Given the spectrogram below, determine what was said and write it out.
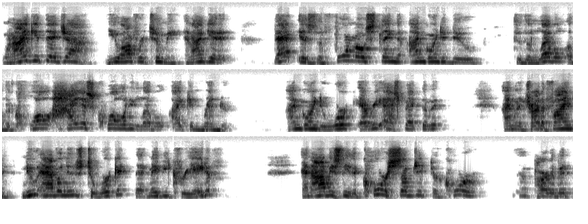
When I get that job, you offer it to me and I get it, that is the foremost thing that I'm going to do to the level of the qual- highest quality level I can render. I'm going to work every aspect of it. I'm going to try to find new avenues to work it that may be creative. And obviously, the core subject or core uh, part of it,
